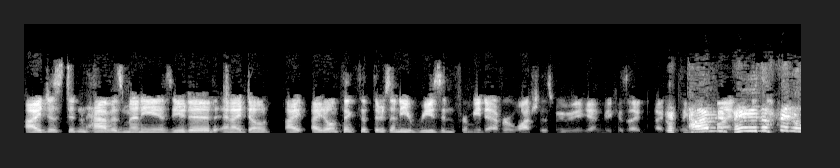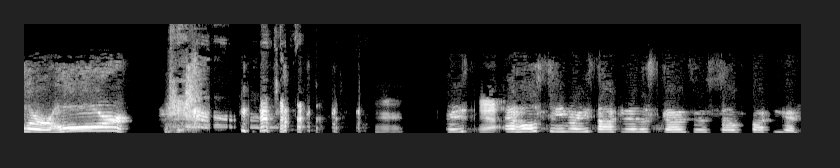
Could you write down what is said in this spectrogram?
I just didn't have as many as you did, and I don't, I, I don't think that there's any reason for me to ever watch this movie again because I, I don't it's think time to pay the fiddler, whore. Alright. That whole scene where he's talking to the skunks is so fucking good.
